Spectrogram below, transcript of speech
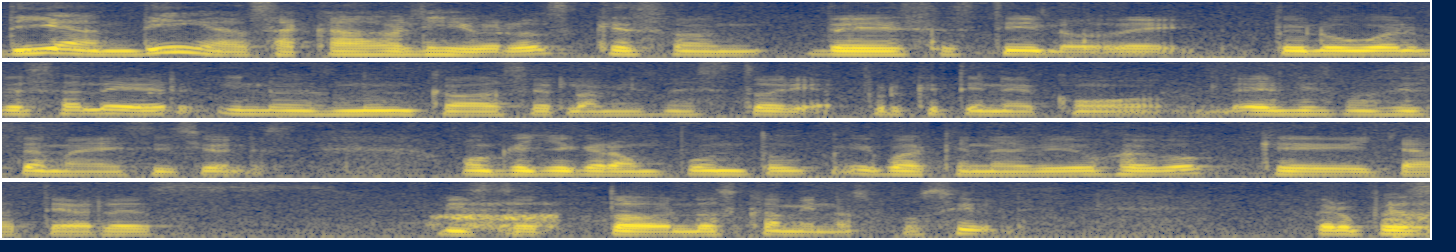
día en día ha sacado libros que son de ese estilo, de tú lo vuelves a leer y no es nunca va a ser la misma historia porque tiene como el mismo sistema de decisiones, aunque llegará un punto, igual que en el videojuego, que ya te habrás visto todos los caminos posibles. Pero pues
